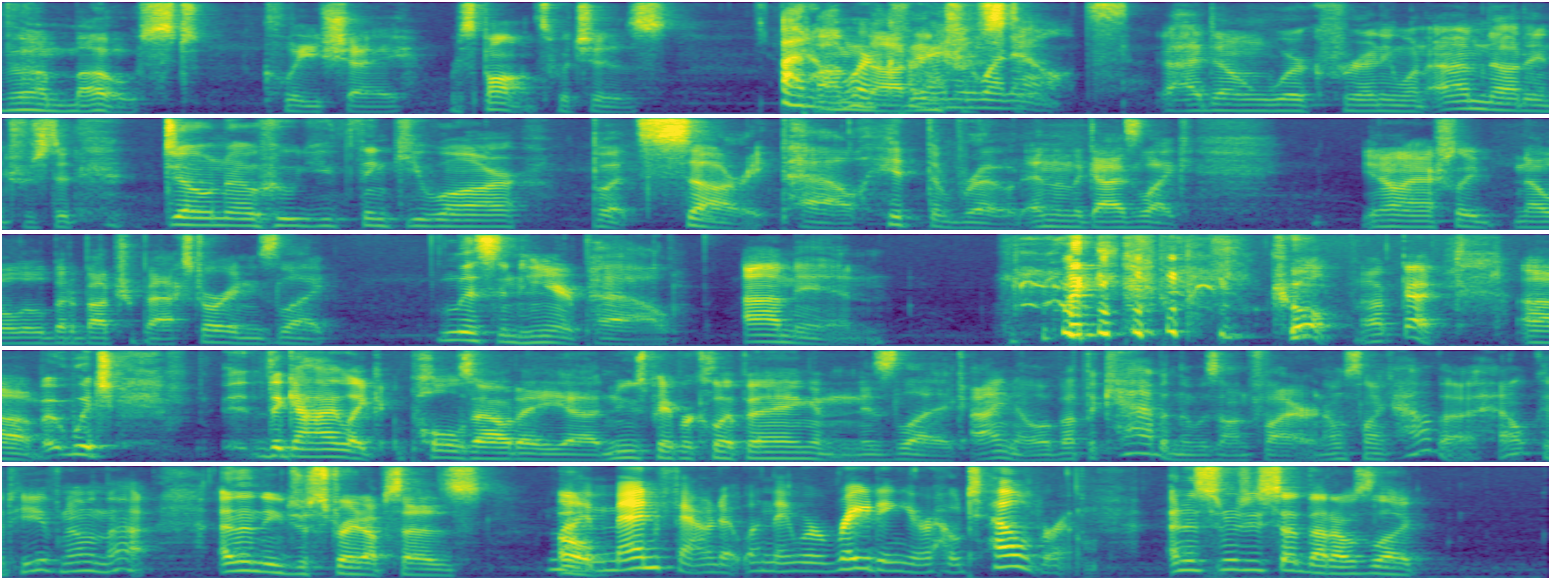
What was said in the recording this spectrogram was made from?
the most cliche response, which is, I don't I'm work not for anyone else. "I don't work for anyone. I'm not interested. Don't know who you think you are, but sorry, pal, hit the road. And then the guy's like, you know, I actually know a little bit about your backstory. And he's like, listen here, pal, I'm in. cool. Okay. Um, which the guy like pulls out a uh, newspaper clipping and is like, I know about the cabin that was on fire. And I was like, how the hell could he have known that? And then he just straight up says, My oh, men found it when they were raiding your hotel room. And as soon as he said that, I was like,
